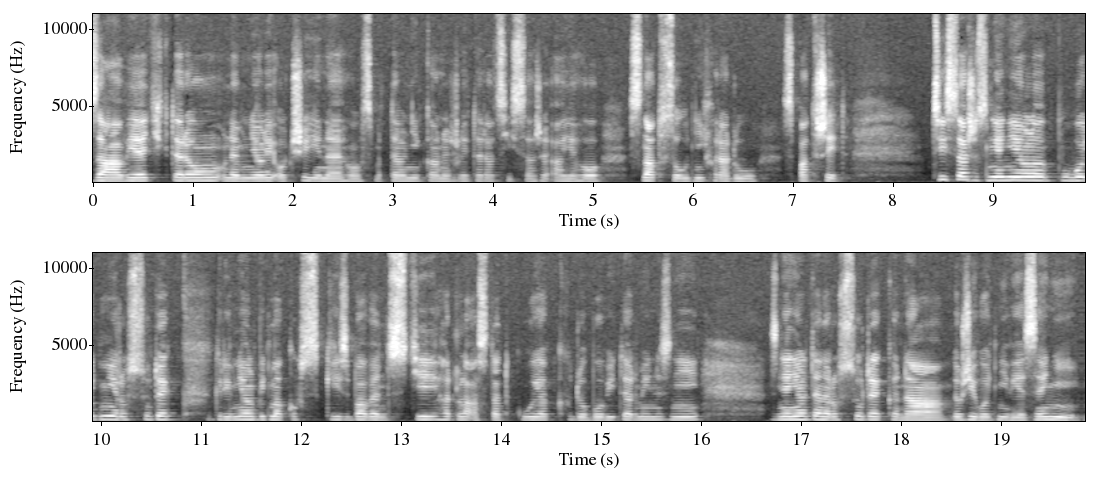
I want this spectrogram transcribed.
závěť, kterou neměli oči jiného smrtelníka než teda císaře a jeho snad soudních radů spatřit. Císař změnil původní rozsudek, kdy měl být Makovský zbaven cti, hrdla a statků, jak dobový termín zní, změnil ten rozsudek na doživotní vězení.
